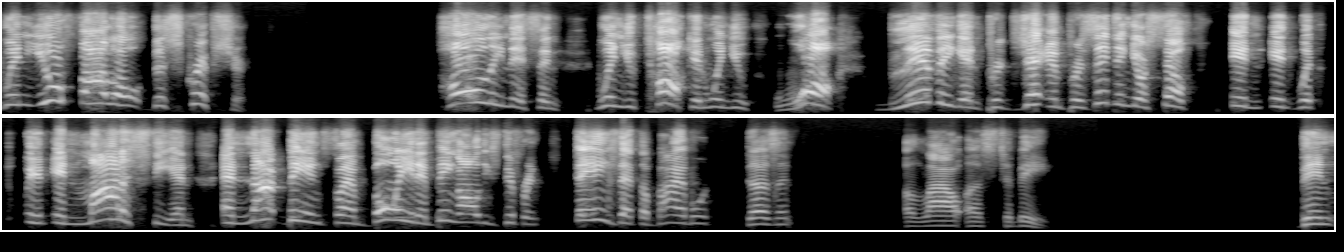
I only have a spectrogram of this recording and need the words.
when you follow the scripture, holiness and when you talk and when you walk, living and present and presenting yourself in, in with in, in modesty and and not being flamboyant and being all these different things that the Bible doesn't allow us to be. Then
